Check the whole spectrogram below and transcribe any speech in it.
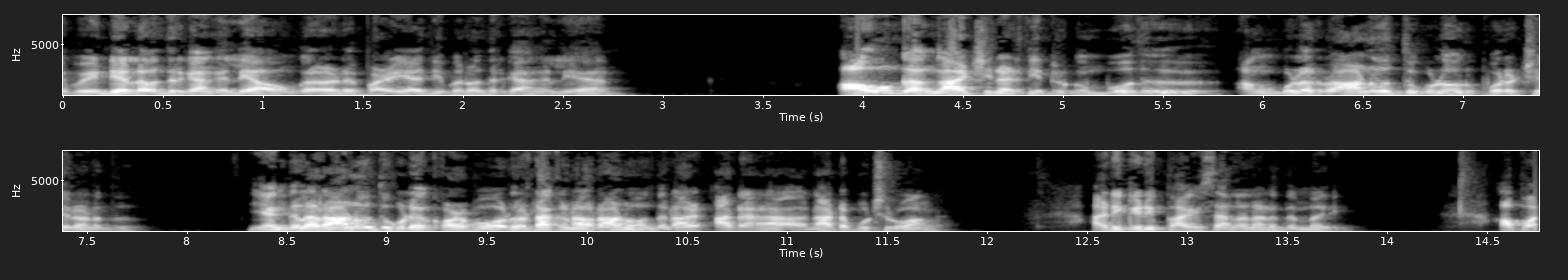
இப்போ இந்தியாவில் வந்திருக்காங்க இல்லையா? அவங்களோட பழைய அதிபர் வந்திருக்காங்க இல்லையா? அவங்க அங்கே ஆட்சி நடத்திட்டு இருக்கும்போது அவங்களுக்குள்ள இராணுவத்துக்குள்ளே ஒரு புரட்சி நடந்தது. எங்கெல்லாம் ராணுவத்துக்குள்ளே குழப்பம் வருதோ. டக்குன்னு ராணுவம் வந்து நாட்டை பிடிச்சிருவாங்க. அடிக்கடி பாகிஸ்தானில் நடந்த மாதிரி. அப்போ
